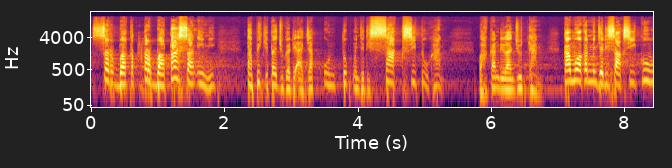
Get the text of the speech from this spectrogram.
serba keterbatasan ini, tapi kita juga diajak untuk menjadi saksi Tuhan. Bahkan dilanjutkan, kamu akan menjadi saksiku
